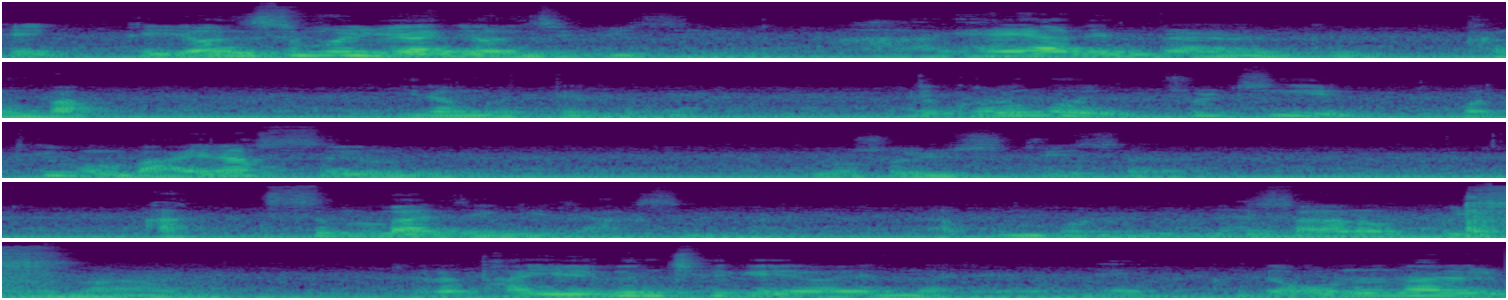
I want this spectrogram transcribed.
그, 그 연습을 위한 연습이지 아, 해야 된다는 그 강박 이런 것 때문에 근데 그런 건 솔직히 어떻게 보면 마이너스 요소일 수도 있어요 악습만 생기지 악습만 나쁜 버릇 음, 맞아요. 쌓아놓고 있지만 제가 다 읽은 책이에요 옛날에 네. 근데 어느 날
